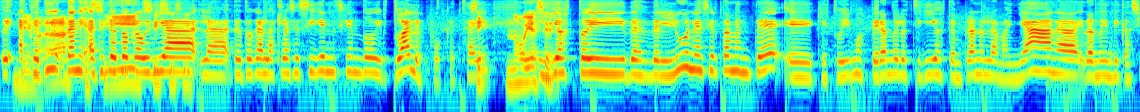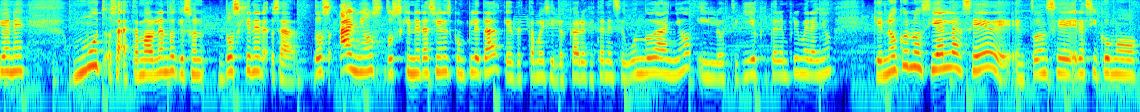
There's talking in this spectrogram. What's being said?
es que a ti, Dani, a ti te toca hoy día, La, te tocan las clases siguen siendo virtuales, ¿cachai? Sí, no voy a hacer. Y yo estoy desde el lunes, ciertamente, eh, que estuvimos esperando a los chiquillos temprano en la mañana, dando indicaciones. Mucho, o sea, estamos hablando que son dos, genera o sea, dos años, dos generaciones completas, que estamos diciendo los cabros que están en segundo año y los chiquillos que están en primer año, que no conocían la sede. Entonces era así como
